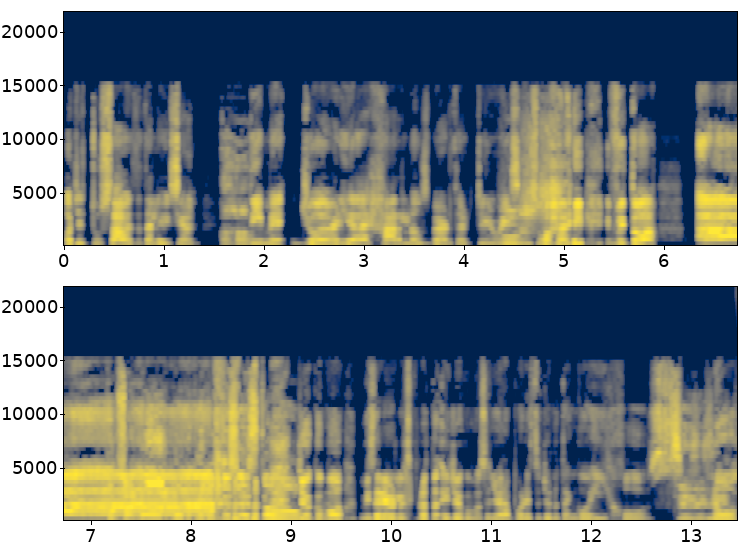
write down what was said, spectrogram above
oye, ¿tú sabes de televisión? Ajá. Dime, ¿yo debería dejarlos ver 13 Reasons Why? Y fui toda, ¡ah! Porfa, no, no me preguntes esto. Yo como, mi cerebro explota. Y yo como, señora, por esto yo no tengo hijos. sí, sí. No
